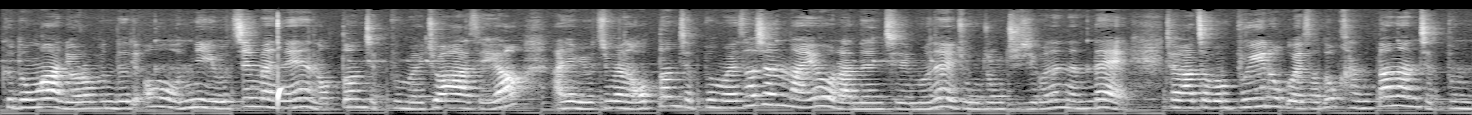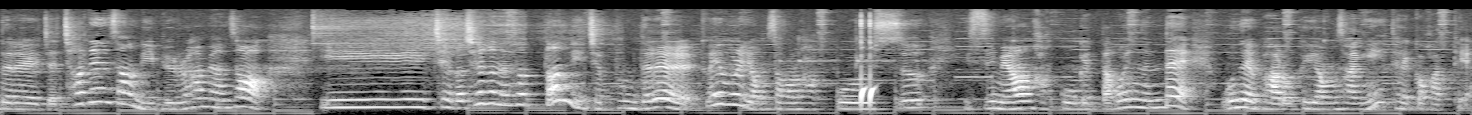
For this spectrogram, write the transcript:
그동안 여러분들이 어 언니 요즘에는 어떤 제품을 좋아하세요? 아니면 요즘에는 어떤 제품을 사셨나요? 라는 질문을 종종 주시곤 했는데 제가 저번 브이로그에서도 간단한 제품들을 이제 첫인상 리뷰를 하면서 이 제가 최근에 샀던 이 제품들을 favorite 영상으로 갖고 올 수 있으면 갖고 오겠다고 했는데 오늘 바로 그 영상이 될 것 같아요.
